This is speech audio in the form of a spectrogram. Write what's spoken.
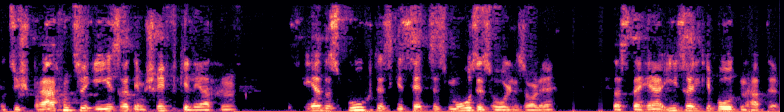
und sie sprachen zu Esra, dem Schriftgelehrten, dass er das Buch des Gesetzes Moses holen solle, das der Herr Israel geboten hatte.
